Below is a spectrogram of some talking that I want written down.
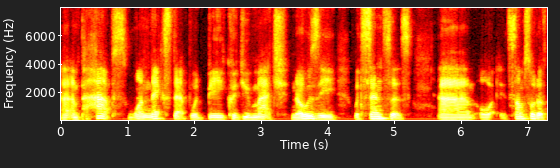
Uh, and perhaps one next step would be, could you match Nosy with sensors um, or some sort of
